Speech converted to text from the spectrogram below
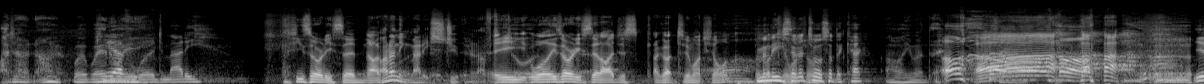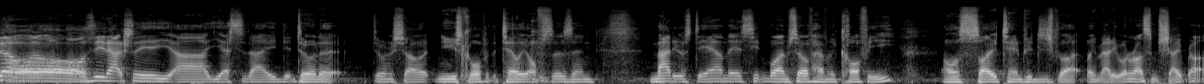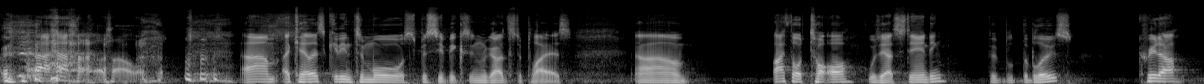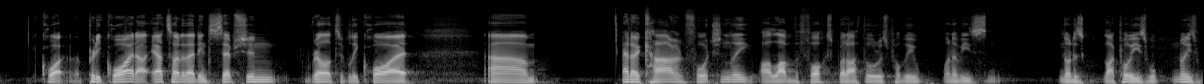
I don't know. Where, where can do you have we? a word to Matty? He's already said no. I don't think Matty's stupid enough to He, do it. well, he's already said I just I got too much on. I Remember he too said much it to on." us at the cac. Oh, he went there. You know, what? I, Oh. I was in actually uh, yesterday d- doing a doing a show at News Corp at the telly offices, and Matty was down there sitting by himself having a coffee. I was so tempted to just be like, "Hey, Matty, want to run some shape, bro?" I was like, "Oh." Um, okay, let's get into more specifics in regards to players. Um, I thought To'o was outstanding for bl- the Blues. Critter, quite pretty quiet. Uh, Outside of that interception, relatively quiet. Um, Addo-Carr, unfortunately, I love the Fox, but I thought it was probably one of his not as like probably his not his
